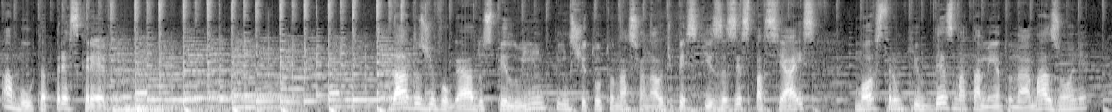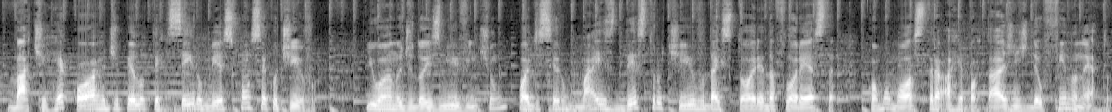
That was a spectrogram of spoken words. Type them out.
a multa prescreve. Dados divulgados pelo INPE, Instituto Nacional de Pesquisas Espaciais, mostram que o desmatamento na Amazônia bate recorde pelo terceiro mês consecutivo. E o ano de 2021 pode ser o mais destrutivo da história da floresta, como mostra a reportagem de Delfino Neto.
